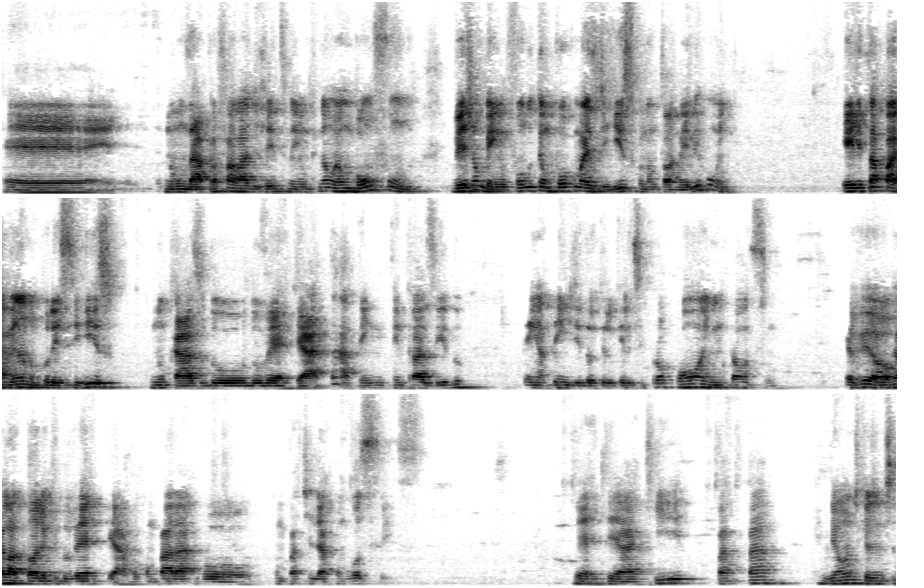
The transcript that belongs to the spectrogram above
É, não dá para falar de jeito nenhum que não é um bom fundo. Vejam bem, o fundo tem um pouco mais de risco, não torna ele ruim. Ele está pagando por esse risco, no caso do, do VRTA, tá, tem, tem trazido, tem atendido aquilo que ele se propõe. Então, assim, quer ver ó, o relatório aqui do VRTA? Vou comparar, vou compartilhar com vocês. VRTA aqui, pá, pá, ver onde que a gente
